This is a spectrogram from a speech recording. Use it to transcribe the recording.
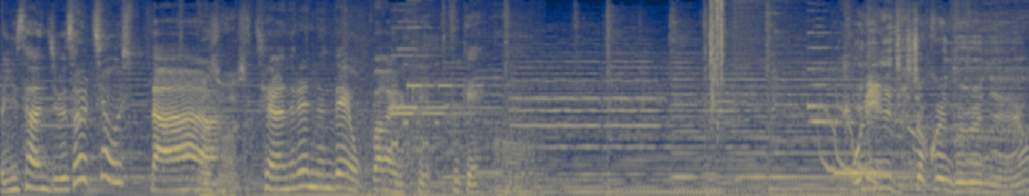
이사한 집에 설치하고 싶다 맞아, 맞아. 제안을 했는데 오빠가 이렇게 예쁘게 본인이 직접 그린 도면이에요?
